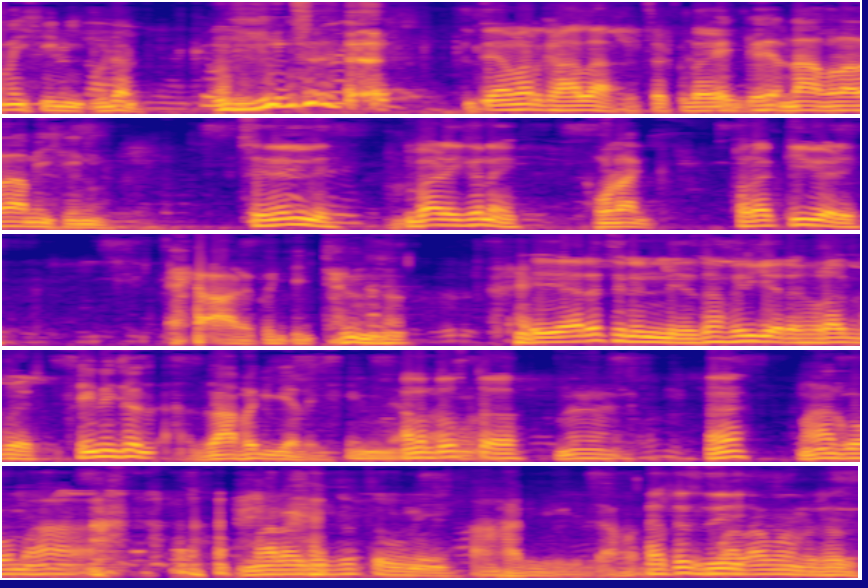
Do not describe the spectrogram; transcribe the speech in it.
আমি চিনি উঠান তে আমার খালা না ওনারা আমি চিনি। চিনেননি? বাড়ি কোনে? খোরাক হরাক কি বাড়ি? আর কই চিচ্ছেন না এই আরে চিনেননি জাফির গেরে হরাক বের চিনি তো রাফারি গেলে চিনি না। আমার দোস্ত? না। হ্যাঁ? মা গো মা। মারা গেছে তো উনি। হারিয়ে আছে।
